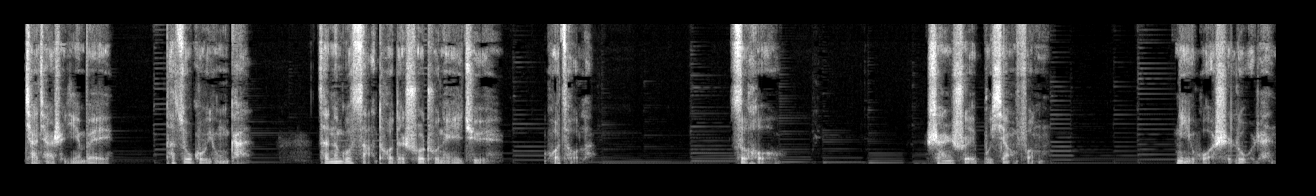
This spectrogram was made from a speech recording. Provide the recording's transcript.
恰恰是因为他足够勇敢，才能够洒脱的说出那一句“我走了”。此后，山水不相逢，你我是路人。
